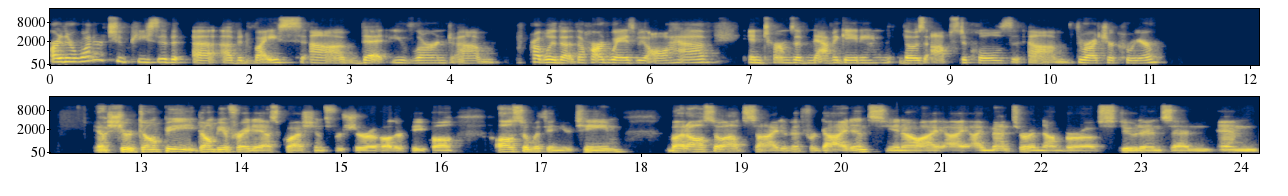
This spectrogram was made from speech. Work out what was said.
are there one or two pieces of, uh, of advice um, that you've learned um, probably the, the hard way as we all have in terms of navigating those obstacles um, throughout your career? Yeah, sure. Don't be don't be afraid to ask questions for sure of other people, also within your team, but also outside of it for guidance. You know, I I, I mentor a number of students and and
